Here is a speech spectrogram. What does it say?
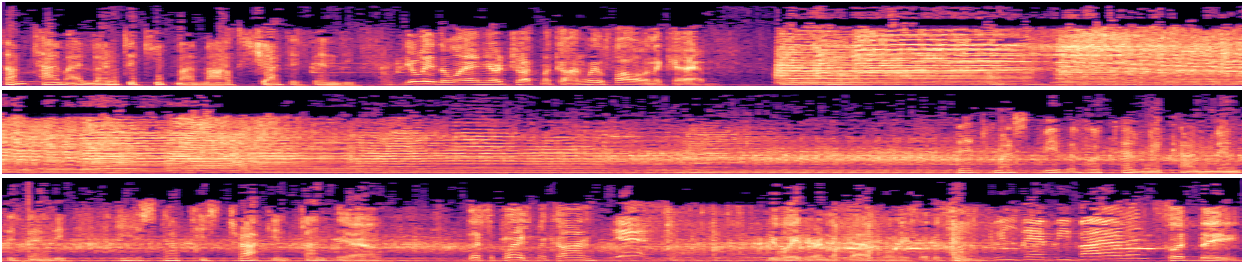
Sometime I learned to keep my mouth shut, Effendi. You lead the way in your truck, McCann. We'll follow in the cab. That must be the hotel Mekan meant, Effendi. He stopped his truck in front of Yeah. This the place, McCann? Yes. You wait here in the cab for me, citizen. Will there be violence? Could be.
